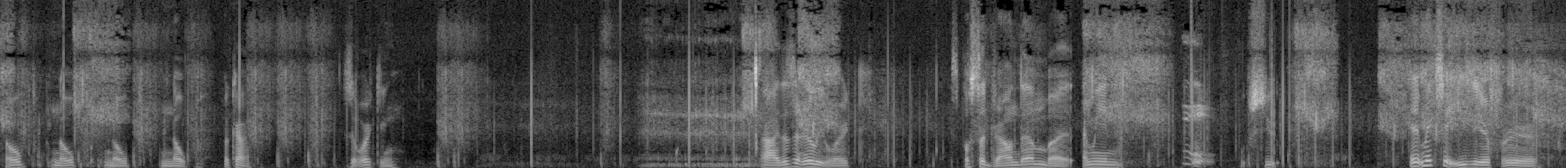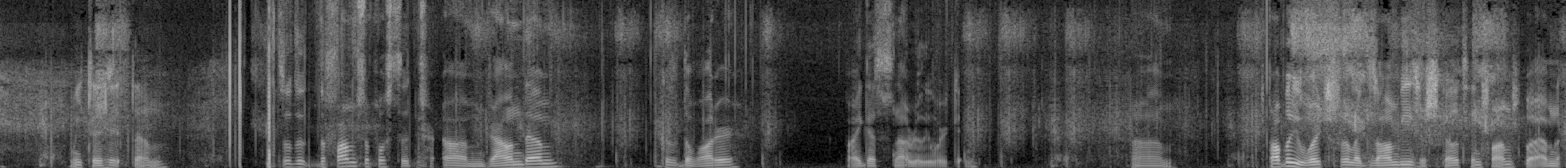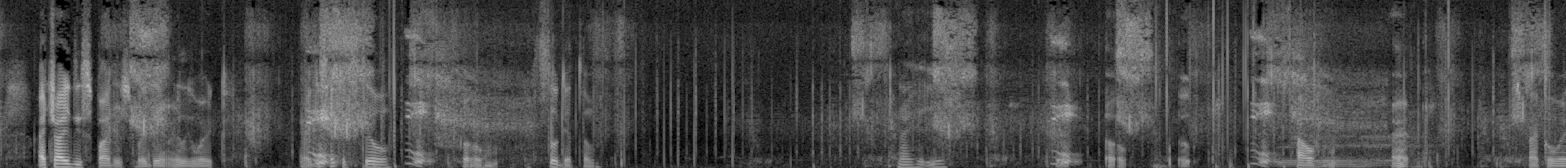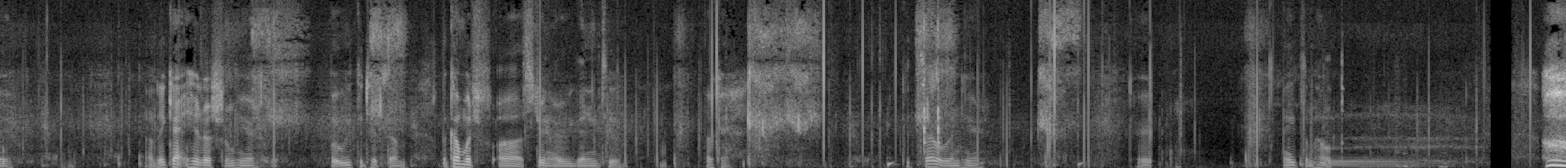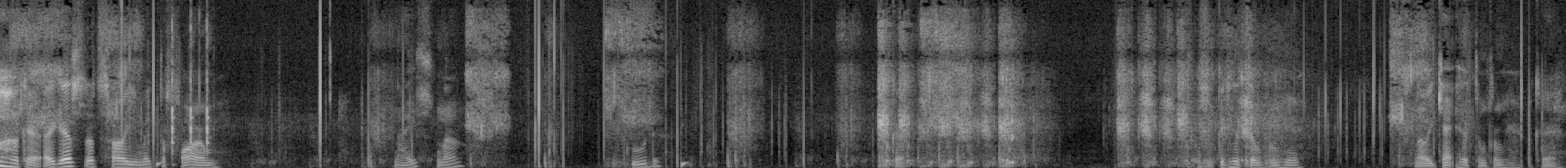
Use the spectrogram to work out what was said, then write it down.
Nope, nope, nope, nope. Okay. Is it working? Ah, it doesn't really work. It's supposed to drown them, but I mean, oh, shoot. It makes it easier for me to hit them. So the the farm's supposed to um, drown them because of the water, but I guess it's not really working. Um, probably works for like zombies or skeleton farms, but I'm not, I tried these spiders, but it didn't really work. I guess I could still, oh, I could still get them. Can I hit you? Uh oh, oh, ow! Alright, back away. Now they can't hit us from here, but we could hit them. Look how much uh, string are we getting to. Okay. Could settle in here. Okay. I need some help. okay, I guess that's how you make the farm. Nice, no? Good. Okay. you could hit them from here. No, you can't hit them from here. Okay.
